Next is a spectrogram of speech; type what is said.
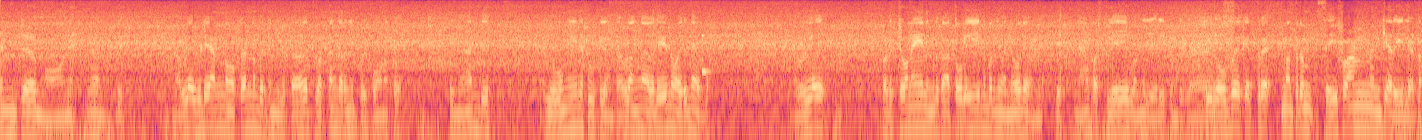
എന്റെ മോനെ ഇതാണ്. ദേ അവളെവിടെയാണെന്ന് നോക്കാനൊന്നും പറ്റുന്നില്ല ആകെ വട്ടം കറങ്ങിപ്പോയി ഫോണൊക്കെ. അപ്പോൾ ഞാൻ ദേ ലോങ്ങിന്ന് ഷൂട്ട് ചെയ്യാൻ കേട്ടോ അവൾ അങ്ങ് അകലേന്ന് വരുന്നേ ഉള്ളേ. അവൾ പഠിച്ചോണേ നിങ്ങൾ കാത്തോളി എന്ന് പറഞ്ഞ് വന്ന പോലെ വന്നു. ഞാൻ ഫസ്റ്റിലേ വന്ന് കയറിയിട്ടുണ്ട് ഈ റോബോയൊക്കെ എത്ര മാത്രം സേഫാണെന്ന് എനിക്കറിയില്ല കേട്ടോ.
